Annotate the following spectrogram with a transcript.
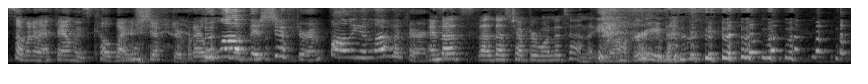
someone in my family was killed by a shifter. But I love this shifter. I'm falling in love with her. and that's that, that's chapter one to ten that you don't have to read.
